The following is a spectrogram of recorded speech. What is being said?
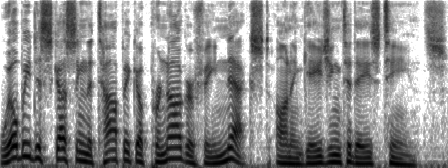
We'll be discussing the topic of pornography next on Engaging Today's Teens.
